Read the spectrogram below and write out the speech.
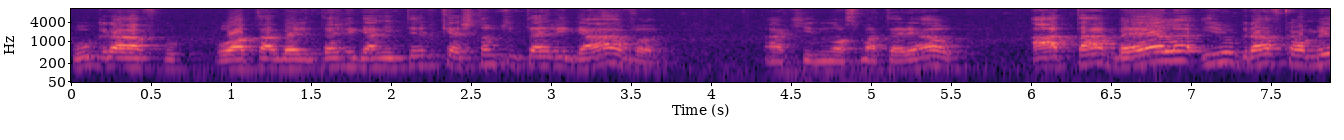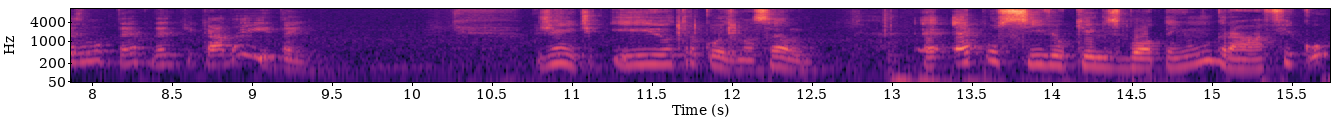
o gráfico ou a tabela interligar. A gente teve questão que interligava aqui no nosso material a tabela e o gráfico ao mesmo tempo dentro de cada item. Gente, e outra coisa, Marcelo, é, é possível que eles botem um gráfico,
